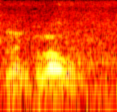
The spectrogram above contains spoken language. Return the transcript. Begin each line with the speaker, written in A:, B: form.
A: Glencoe.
